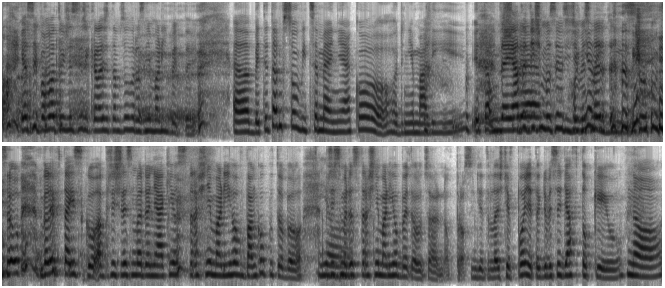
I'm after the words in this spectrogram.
Já si pamatuju, že jsi říkala, že tam jsou hrozně malý byty. Uh, byty tam jsou víceméně jako hodně malý. Je tam ne, já totiž musím říct, že my jsme s Lucou byli v Tajsku a přišli jsme do nějakého strašně malého, v Bangkoku to bylo. Jo. Přišli jsme do strašně malého bytu. No prosím tě, tohle ještě v pohodě, tak kdyby se dělal v Tokiu. No,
